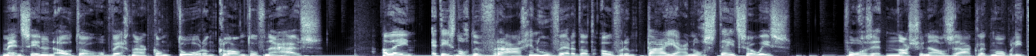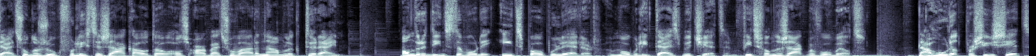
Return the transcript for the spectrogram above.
Mensen in hun auto op weg naar kantoor, een klant of naar huis. Alleen, het is nog de vraag in hoeverre dat over een paar jaar nog steeds zo is. Volgens het Nationaal Zakelijk Mobiliteitsonderzoek verliest de zaakauto als arbeidsvoorwaarde namelijk terrein. Andere diensten worden iets populairder, een mobiliteitsbudget, een fiets van de zaak bijvoorbeeld. Nou, hoe dat precies zit,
